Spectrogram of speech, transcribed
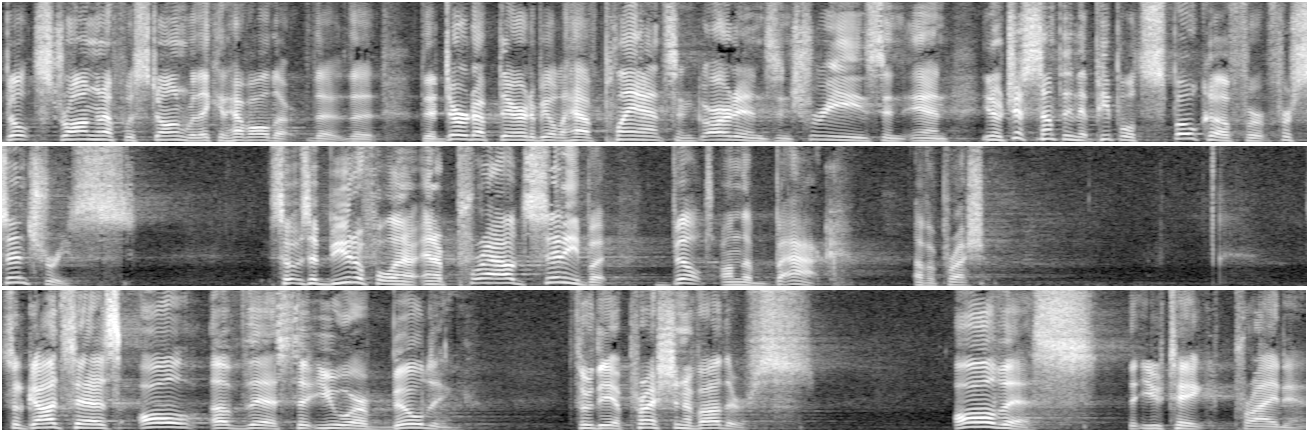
built strong enough with stone where they could have all the, the, the, the dirt up there to be able to have plants and gardens and trees and, and you know, just something that people spoke of for, for centuries. So it was a beautiful and a, and a proud city, but built on the back of oppression. So God says, all of this that you are building through the oppression of others, all this that you take pride in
